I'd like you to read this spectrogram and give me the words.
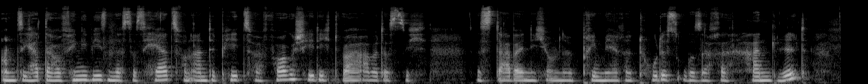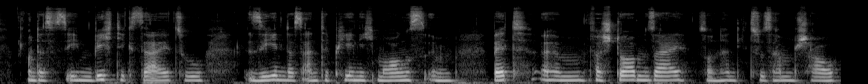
Und sie hat darauf hingewiesen, dass das Herz von Ante P. zwar vorgeschädigt war, aber dass sich es dabei nicht um eine primäre Todesursache handelt. Und dass es eben wichtig sei zu sehen, dass Ante P. nicht morgens im Bett ähm, verstorben sei, sondern die Zusammenschau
